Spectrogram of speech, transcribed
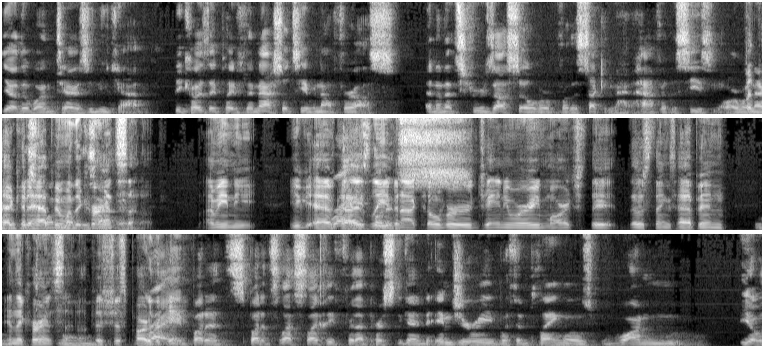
the other one tears a kneecap because they played for the national team and not for us and then that screws us over for the second half of the season or whenever. But that could happen with the current setup. I mean, you, you have right, guys leave in October, January, March. They those things happen in the current setup. It's just part right, of the game. But it's but it's less likely for that person to get an injury within playing those one you know,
